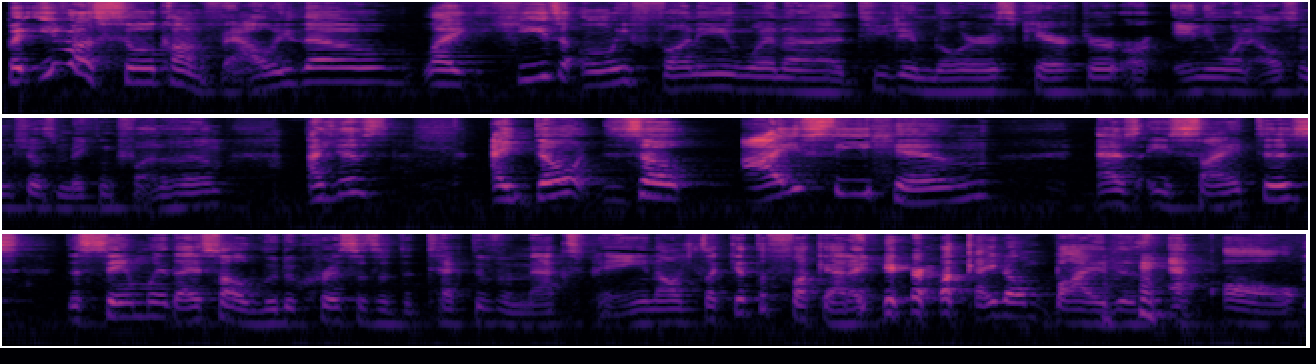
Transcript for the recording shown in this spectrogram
But even on Silicon Valley, though, like he's only funny when uh, T.J. Miller's character or anyone else on the show is making fun of him. I just, I don't. So I see him as a scientist the same way that I saw Ludacris as a detective in Max Payne. I was like, get the fuck out of here! Like I don't buy this at all.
